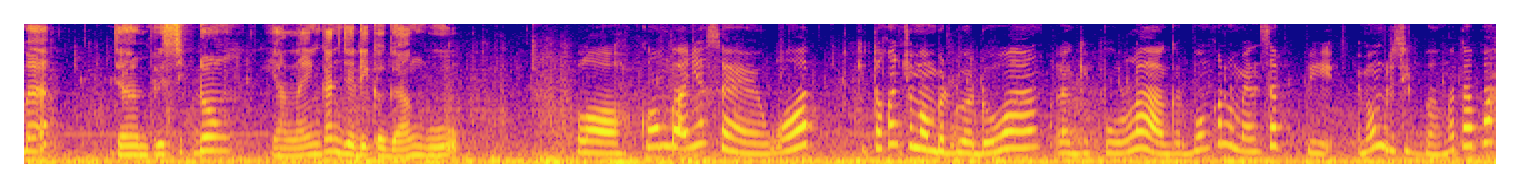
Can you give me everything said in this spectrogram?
mbak, jangan berisik dong. Yang lain kan jadi keganggu. Loh, kok mbaknya sewot? Kita kan cuma berdua doang. Lagi pula, gerbong kan lumayan sepi. Emang berisik banget apa?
